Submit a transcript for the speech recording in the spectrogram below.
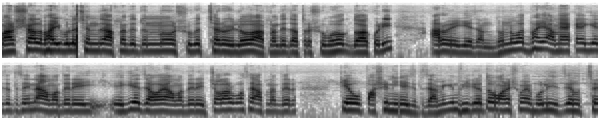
মার্শাল ভাই বলেছেন যে আপনাদের জন্য শুভেচ্ছা রইল। আপনাদের যাত্রা শুভ হোক, দোয়া করি আরও এগিয়ে যান। ধন্যবাদ ভাই আমি একা এগিয়ে যেতে চাই না। আমাদের এই এগিয়ে যাওয়ায়, আমাদের এই চলার পথে আপনাদের কেউ পাশে নিয়ে যেতে চাই আমি কিন্তু ভিডিওতেও অনেক সময় বলি যে হচ্ছে,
